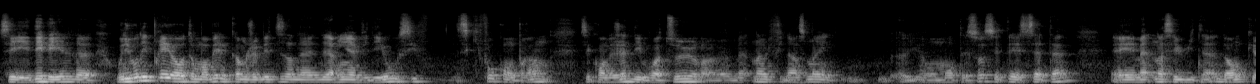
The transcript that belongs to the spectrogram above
c'est débile. Au niveau des prêts automobiles, comme je l'ai dit dans la dernière vidéo aussi, ce qu'il faut comprendre, c'est qu'on achète des voitures. Euh, maintenant, le financement est ils ont monté ça, c'était 7 ans, et maintenant c'est 8 ans. Donc,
